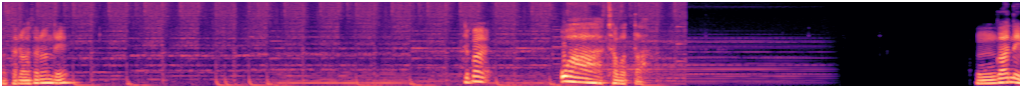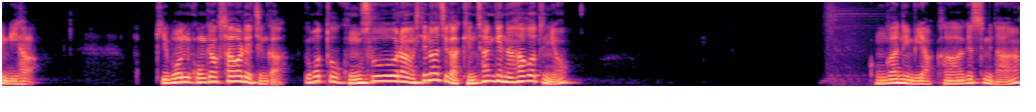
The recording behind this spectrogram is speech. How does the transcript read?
아슬아슬한데 제발 와 잡았다 공간의 미학 기본 공격 사거리 증가. 이것도 공수랑 시너지가 괜찮기는 하거든요. 공간의 미학 가하겠습니다.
